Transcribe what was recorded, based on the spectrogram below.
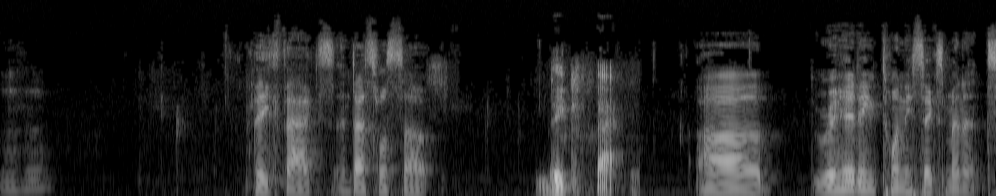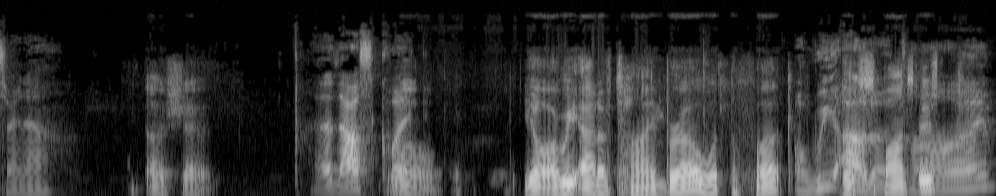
hmm Big facts, and that's what's up. Big fact. Uh, we're hitting 26 minutes right now. Oh shit. Uh, that was quick. Whoa. Yo, are we out of time, bro? What the fuck? Are we The out sponsors? of time?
